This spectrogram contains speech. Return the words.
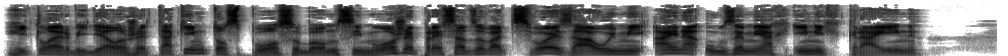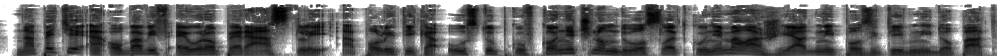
Hitler videl, že takýmto spôsobom si môže presadzovať svoje záujmy aj na územiach iných krajín. Napätie a obavy v Európe rástli a politika ústupku v konečnom dôsledku nemala žiadny pozitívny dopad.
